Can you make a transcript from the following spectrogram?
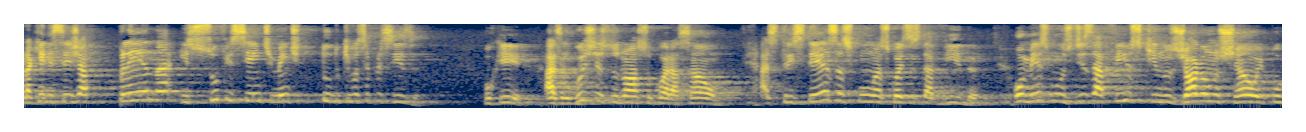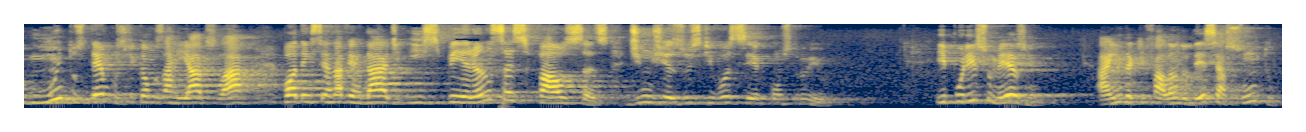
para que ele seja plena e suficientemente tudo que você precisa. Porque as angústias do nosso coração, as tristezas com as coisas da vida, ou mesmo os desafios que nos jogam no chão e por muitos tempos ficamos arriados lá, podem ser, na verdade, esperanças falsas de um Jesus que você construiu. E por isso mesmo, ainda que falando desse assunto,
